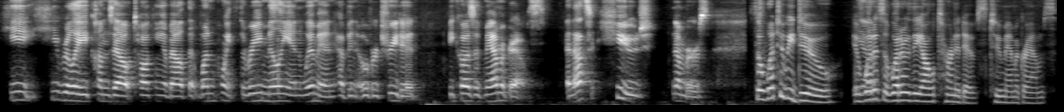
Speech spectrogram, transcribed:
he he really comes out talking about that 1.3 million women have been overtreated because of mammograms, and that's huge numbers. So what do we do? Yeah. What is what are the alternatives to mammograms?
